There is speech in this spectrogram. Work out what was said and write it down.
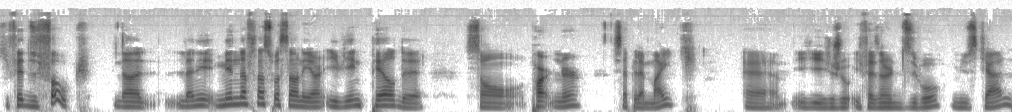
qui fait du folk. Dans l'année 1961, il vient de perdre son partner qui s'appelait Mike. Euh, il, jou- il faisait un duo musical.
